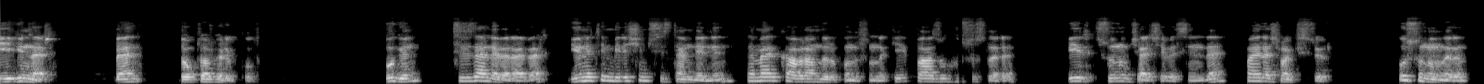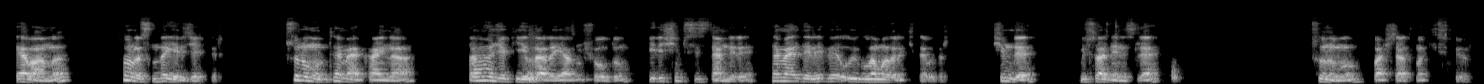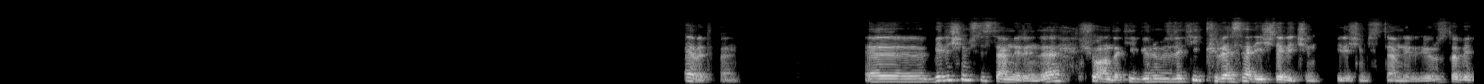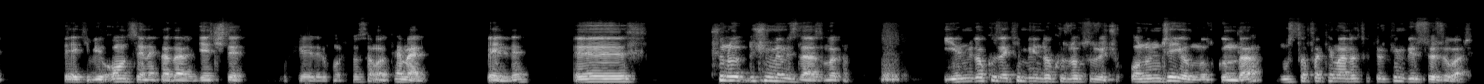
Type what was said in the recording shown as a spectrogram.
İyi günler. Ben Doktor Haluk Kul. Bugün sizlerle beraber yönetim bilişim sistemlerinin temel kavramları konusundaki bazı hususları bir sunum çerçevesinde paylaşmak istiyorum. Bu sunumların devamı sonrasında gelecektir. Sunumun temel kaynağı daha önceki yıllarda yazmış olduğum Bilişim Sistemleri, Temelleri ve Uygulamaları kitabıdır. Şimdi müsaadenizle sunumu başlatmak istiyorum. Evet efendim. Ee, bilişim sistemlerinde şu andaki günümüzdeki küresel işler için bilişim sistemleri diyoruz. Tabii belki bir 10 sene kadar geçti bu şeyleri konuşması ama temel belli. Ee, şunu düşünmemiz lazım bakın. 29 Ekim 1933 10. yıl nutkunda Mustafa Kemal Atatürk'ün bir sözü var.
